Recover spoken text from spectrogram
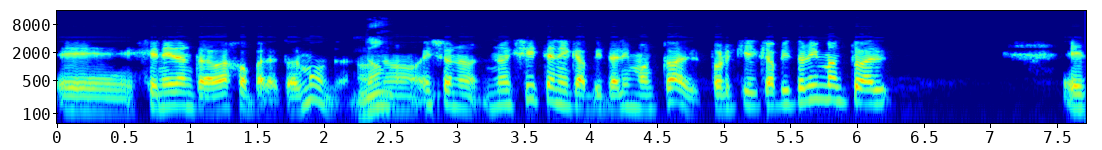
eh, generan trabajo para todo el mundo. ¿no? eso no, no existe en el capitalismo actual, porque el capitalismo actual eh,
